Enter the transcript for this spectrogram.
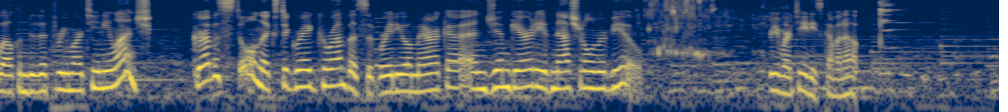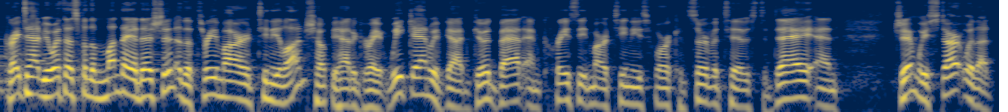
Welcome to the Three Martini Lunch. Grab a stool next to Greg Corombos of Radio America and Jim Geraghty of National Review. Three Martinis coming up. Great to have you with us for the Monday edition of the Three Martini Lunch. Hope you had a great weekend. We've got good, bad, and crazy martinis for conservatives today. And Jim, we start with a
